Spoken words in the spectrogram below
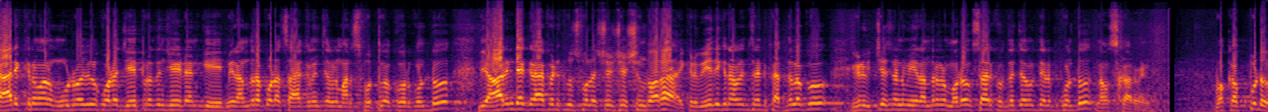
కార్యక్రమాలు మూడు రోజులు కూడా జయప్రదం చేయడానికి మీరు అందరూ కూడా సహకరించాలని మనస్ఫూర్తిగా కోరుకుంటూ the all India graphite crucible association ద్వారా ఇక్కడ వేదిక నిర్వహించిన పెద్దలకు ఇక్కడ ఇచ్చేసిన మీరందరూ కూడా మరొకసారి కృతజ్ఞతలు తెలుపుకుంటూ నమస్కారం అండి. ఒకప్పుడు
